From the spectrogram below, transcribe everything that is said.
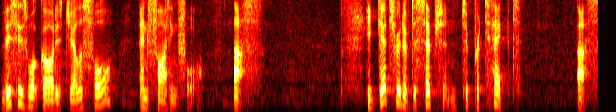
This is what God is jealous for and fighting for us. He gets rid of deception to protect us.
